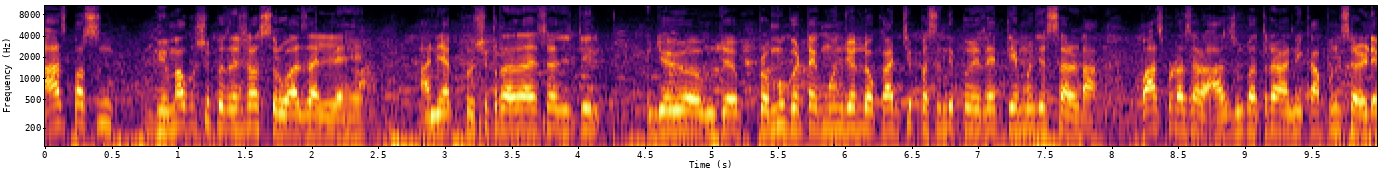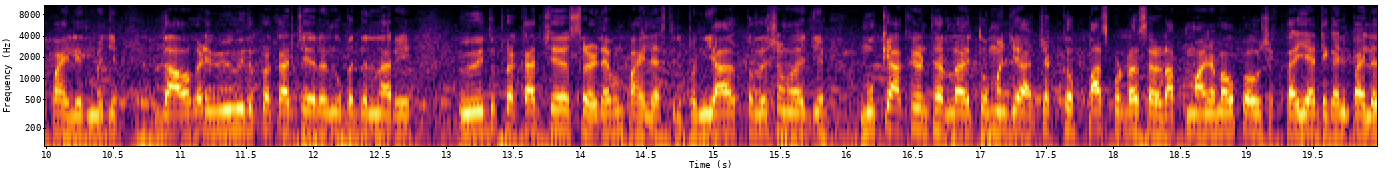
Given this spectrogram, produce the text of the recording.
आजपासून भीमा कृषी प्रदर्शनाला सुरुवात झालेली आहे. आणि या कृषी प्रदर्शनातील जे जे प्रमुख घटक म्हणून जे लोकांची पसंती पडत आहेत ते म्हणजे सरडा. पाच फुटा सरडा. अजून पात्र अनेक आपण सरडे पाहिलेत. म्हणजे गावाकडे विविध प्रकारचे रंग बदलणारे विविध प्रकारचे सरडे आपण पाहिले असतील. पण या प्रदर्शनामध्ये जे मुख्य आकर्षण ठरलं आहे तो म्हणजे चक्क पाच फुटा सरडा. आपण माझ्या मागं पाहू शकता या ठिकाणी पाहिलं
